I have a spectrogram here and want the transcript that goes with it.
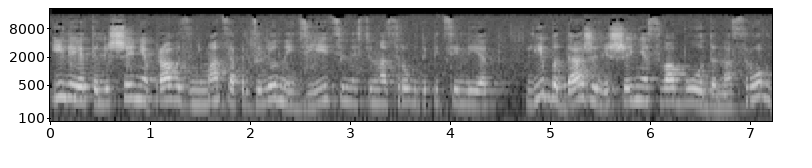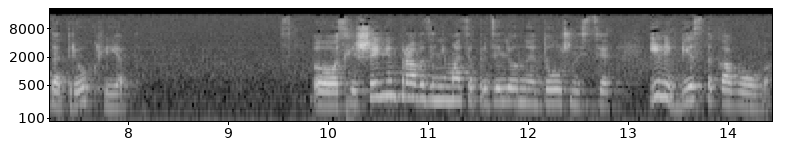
или это лишение права заниматься определенной деятельностью на срок до 5 лет, либо даже лишение свободы на срок до 3 лет – с лишением права занимать определенные должности или без такового.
